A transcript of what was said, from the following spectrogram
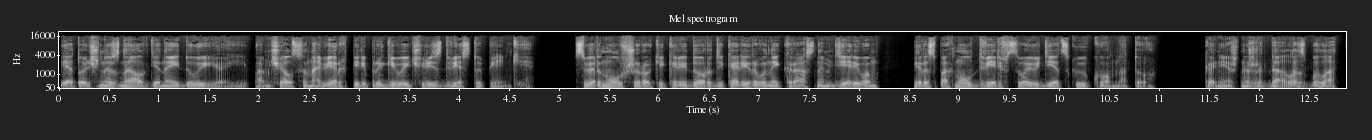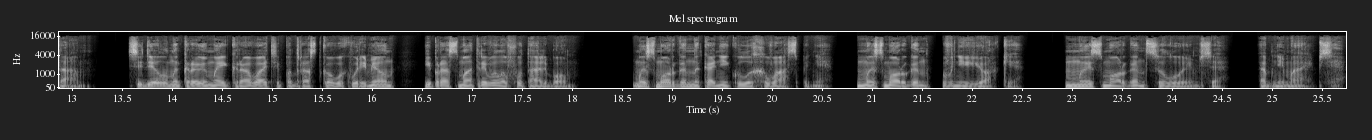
Я точно знал, где найду ее, и помчался наверх, перепрыгивая через две ступеньки. Свернул в широкий коридор, декорированный красным деревом, и распахнул дверь в свою детскую комнату. Конечно же, Даллас была там. Сидела на краю моей кровати подростковых времен и просматривала фотоальбом. Мы с Морган на каникулах в Аспене. Мы с Морган в Нью-Йорке. Мы с Морган целуемся, обнимаемся,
